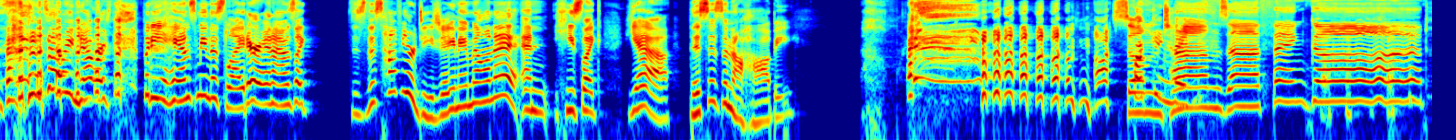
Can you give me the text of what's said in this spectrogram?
That's how he networks. But he hands me this lighter and I was like, "Does this have your DJ name on it?" And he's like, "Yeah, this isn't a hobby." Not Sometimes I thank God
